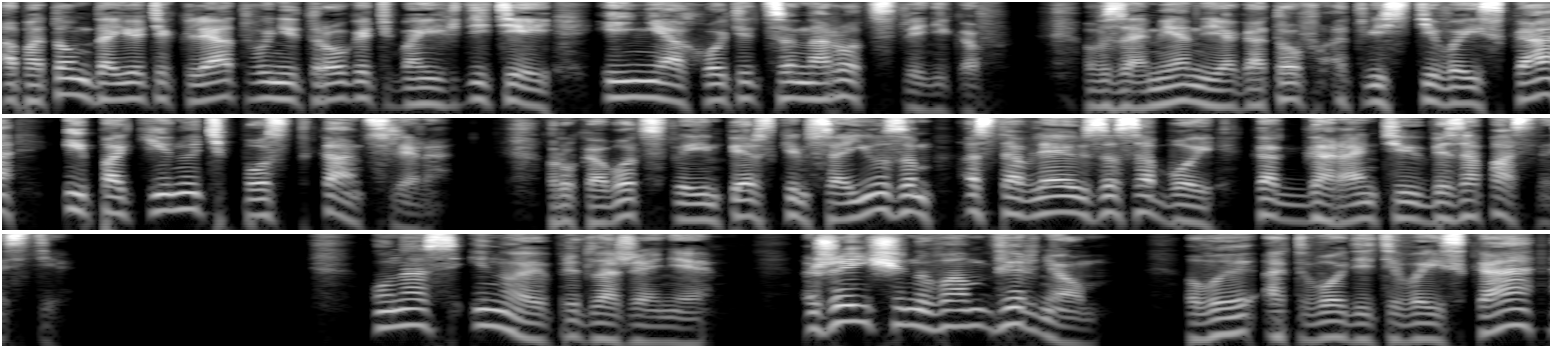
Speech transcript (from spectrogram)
а потом даете клятву не трогать моих детей и не охотиться на родственников. Взамен я готов отвести войска и покинуть пост канцлера. Руководство имперским союзом оставляю за собой как гарантию безопасности. У нас иное предложение. Женщину вам вернем. Вы отводите войска,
